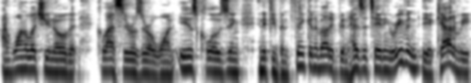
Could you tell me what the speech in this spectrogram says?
I want to let you know that class 001 is closing. And if you've been thinking about it, been hesitating, or even the academy,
